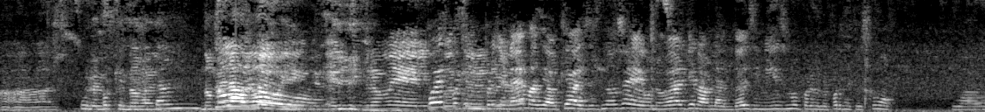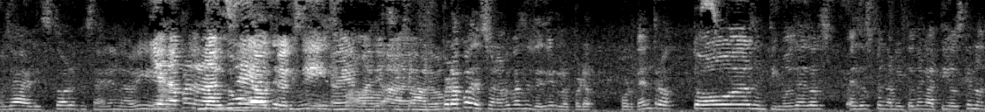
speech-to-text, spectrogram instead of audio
ah, Uno, pues, porque no, me tan no me la duro. doy. El síndrome del Pues porque me es impresiona real. demasiado que a veces, no sé, uno ve a alguien hablando de sí mismo, pero uno por dentro es como, wow, o sea, eres todo lo que sabes en la vida. Y esa persona no se dudes de ti mismo. Sí, claro. Pero pues suena muy fácil decirlo, pero por dentro todos sentimos esos, esos pensamientos negativos que nos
